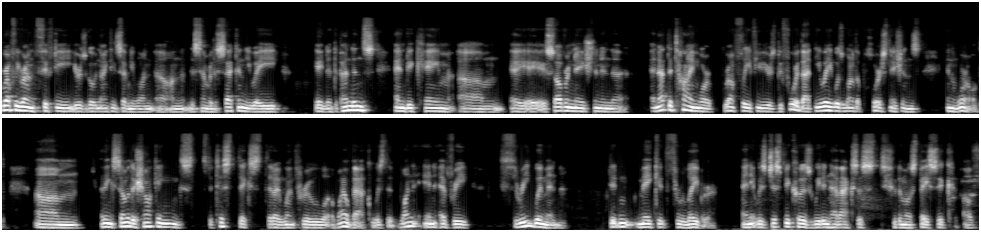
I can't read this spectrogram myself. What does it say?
Roughly around 50 years ago, 1971, uh, on December the 2nd, the UAE gained independence and became um, a, a sovereign nation in the and at the time, or roughly a few years before that, the UAE was one of the poorest nations in the world. Um, I think some of the shocking statistics that I went through a while back was that one in every three women didn't make it through labor. And it was just because we didn't have access to the most basic of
